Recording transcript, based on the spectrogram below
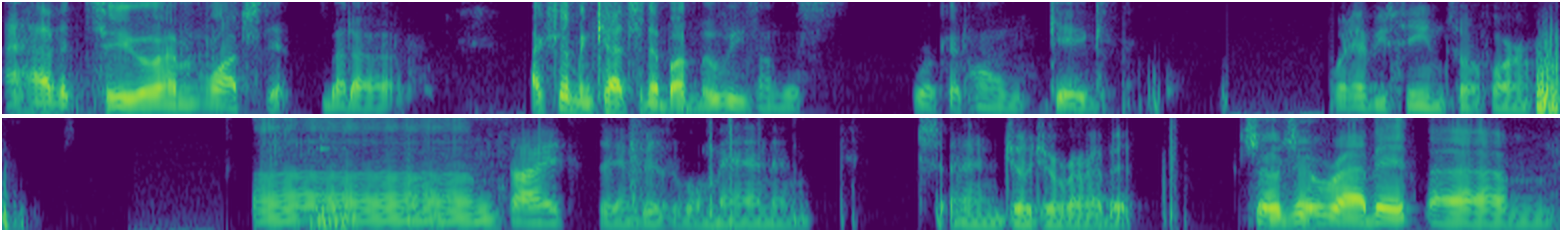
I have it too. I haven't watched it, but uh, actually, I've been catching up on movies on this work at home gig. What have you seen so far Um, besides The Invisible Man and and Jojo Rabbit? Jojo Rabbit. Um,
